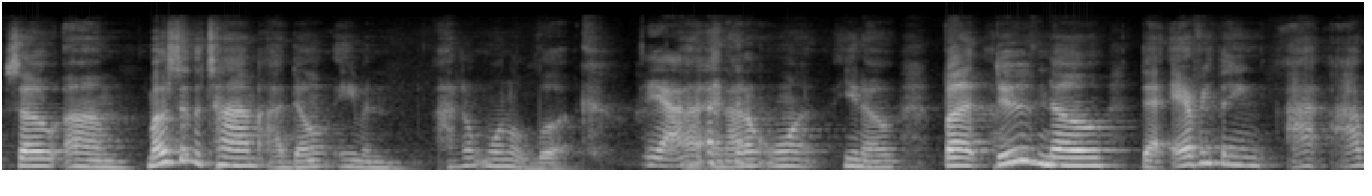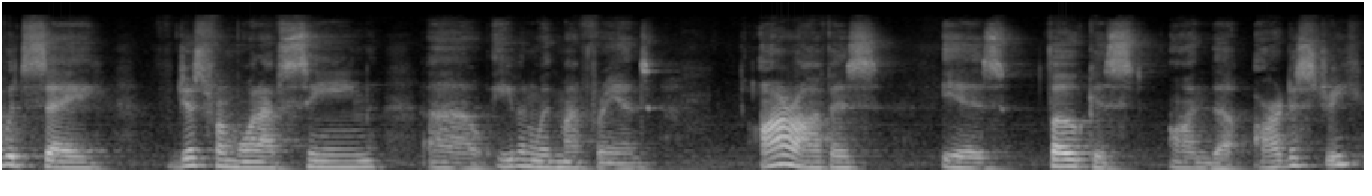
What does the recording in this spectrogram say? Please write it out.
So um, most of the time, I don't even, I don't want to look. Yeah. Uh, and I don't want, you know, but do know that everything, I, I would say, just from what I've seen, uh, even with my friends, our office is focused on the artistry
